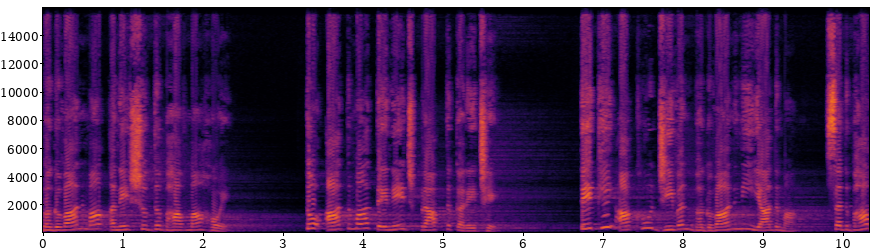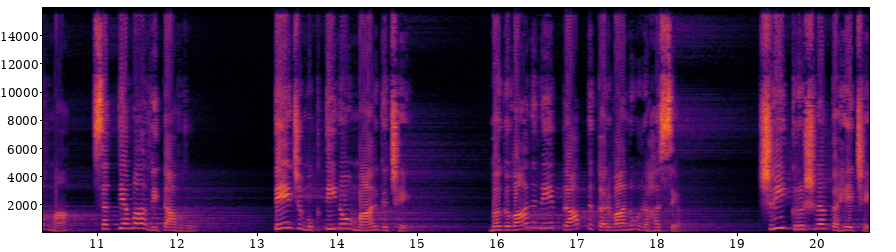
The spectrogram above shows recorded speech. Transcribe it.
ભગવાનમાં અને શુદ્ધ ભાવમાં હોય તો આત્મા તેને જ પ્રાપ્ત કરે છે. તેથી આખું જીવન ભગવાનની યાદમાં, સદભાવમાં, સત્યમાં વિતાવવું, તે જ મુક્તિનો માર્ગ છે. ભગવાનને પ્રાપ્ત કરવાનું રહસ્ય. શ્રી કૃષ્ણ કહે છે,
